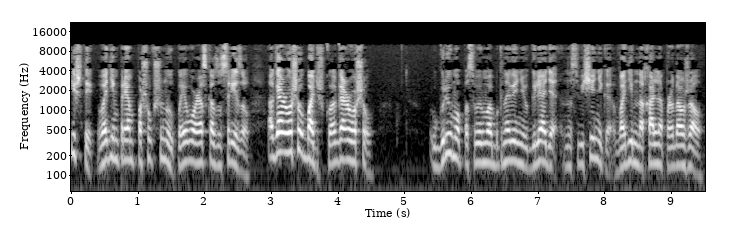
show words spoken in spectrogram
Ишь ты, Вадим прям по шукшину, по его рассказу срезал. Огорошил батюшку, огорошил. Угрюмо по своему обыкновению, глядя на священника, Вадим нахально продолжал.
